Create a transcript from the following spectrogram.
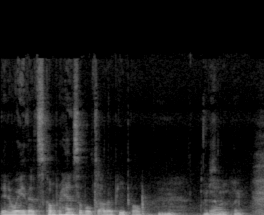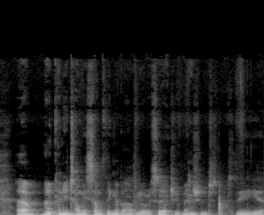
in a way that's comprehensible to other people. Mm, absolutely. Um, now, can you tell me something about your research? You've mentioned the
